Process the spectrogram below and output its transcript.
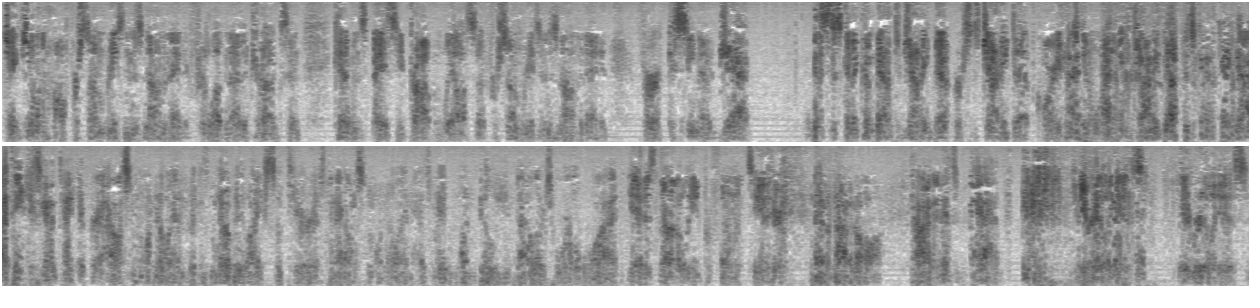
Jake Gyllenhaal, for some reason, is nominated for Love and Other Drugs. And Kevin Spacey, probably also for some reason, is nominated for Casino Jack this is going to come down to Johnny Depp versus Johnny Depp. Corey, who's going to win? I think Johnny Depp is going to take it. I think he's going to take it for Alice in Wonderland because nobody likes the tourist, and Alice in Wonderland has made one billion dollars worldwide. Yet it's not a lead performance either. No, not at all. God, and it's bad. it really is. It really is.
